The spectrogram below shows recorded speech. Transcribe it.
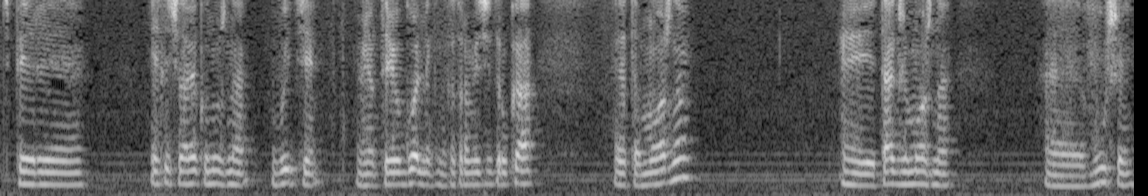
Теперь, э, если человеку нужно выйти, у него треугольник, на котором висит рука, это можно. И также можно э, в уши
